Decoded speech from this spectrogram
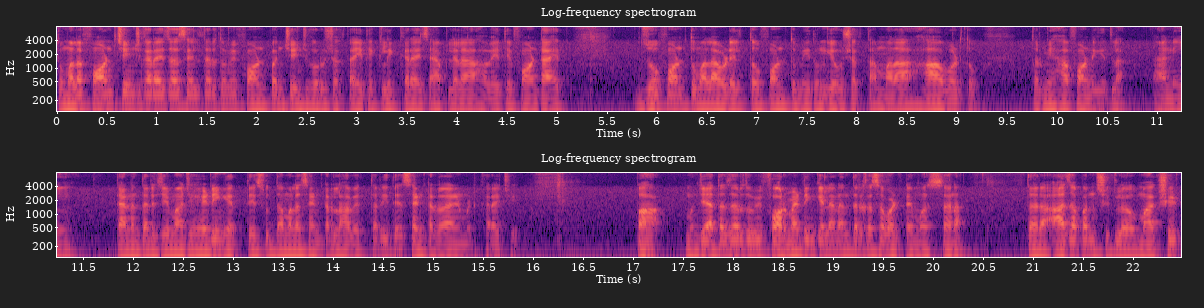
तुम्हाला फॉन्ट चेंज करायचा असेल तर तुम्ही फॉन्ट पण चेंज करू शकता. इथे क्लिक करायचं आहे आपल्याला हवे ते फॉन्ट आहेत. जो फॉन्ट तुम्हाला आवडेल तो फॉन्ट तुम्ही इथून घेऊ शकता. मला हा आवडतो. तर मी हा फॉन्ट घेतला. आणि त्यानंतर जे माझे हेडिंग आहेत ते सुद्धा मला सेंटरला हवेत. तर इथे सेंटरला अलाइनमेंट करायची पहा म्हणजे आता जर तुम्ही फॉर्मॅटिंग केल्यानंतर कसं वाटतंय? मस्त ना? तर आज आपण शिकलो मार्कशीट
